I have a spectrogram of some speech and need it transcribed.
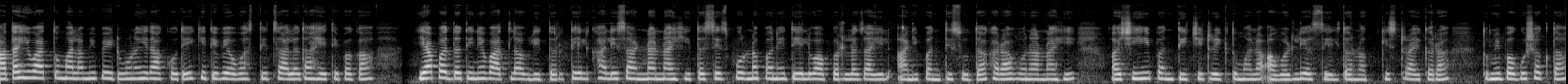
आता ही वात तुम्हाला मी पेटवूनही दाखवते किती व्यवस्थित चालत आहे ते बघा. या पद्धतीने वात लावली तर तेल खाली सांडणार नाही तसेच पूर्णपणे तेल वापरलं जाईल आणि पंतीसुद्धा खराब होणार नाही. अशी ही पंतीची ट्रिक तुम्हाला आवडली असेल तर नक्कीच ट्राय करा. तुम्ही बघू शकता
